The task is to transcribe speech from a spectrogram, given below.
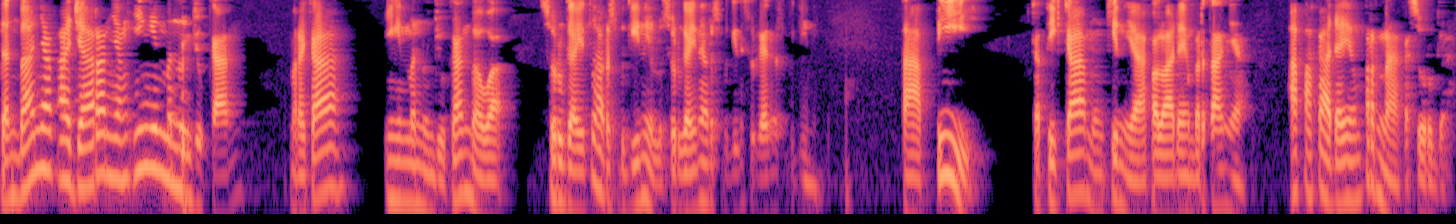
Dan banyak ajaran yang ingin menunjukkan, mereka ingin menunjukkan bahwa surga itu harus begini loh, surga ini harus begini, surga ini harus begini. Tapi ketika mungkin ya kalau ada yang bertanya, apakah ada yang pernah ke surga?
